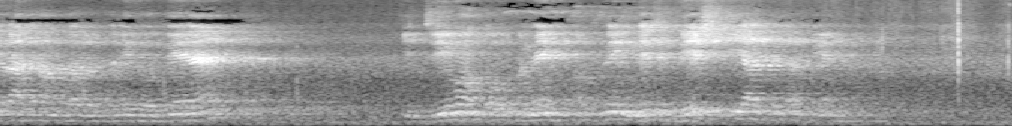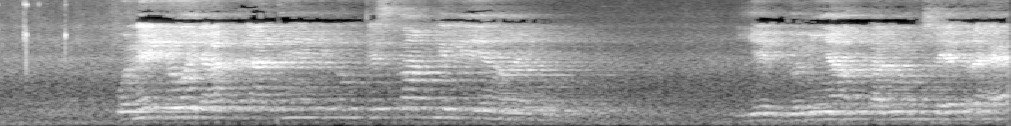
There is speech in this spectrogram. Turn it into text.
धराधाम पर अवतरित होते हैं कि जीवों को उन्हें अपने निज देश की याद दिलाते हैं उन्हें जो याद दिलाते हैं कि तुम किस काम के लिए यहाँ आए हो ये दुनिया कर्म क्षेत्र है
